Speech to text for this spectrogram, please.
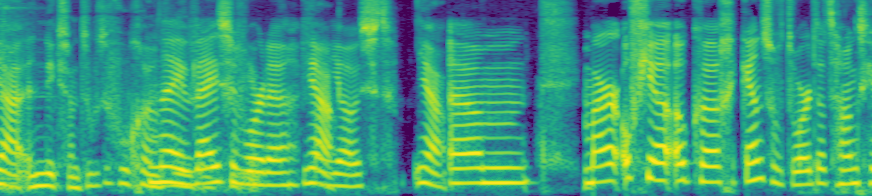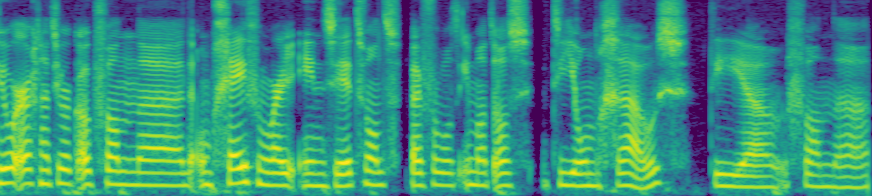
Ja, en niks aan toe te voegen. Nee, wijze worden van Ja. Joost. Ja. Ehm, maar of je ook eh, gecanceld wordt, dat hangt heel erg natuurlijk ook van eh, de omgeving waar je in zit. Want bijvoorbeeld iemand als Dion Graus, die eh, van eh,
